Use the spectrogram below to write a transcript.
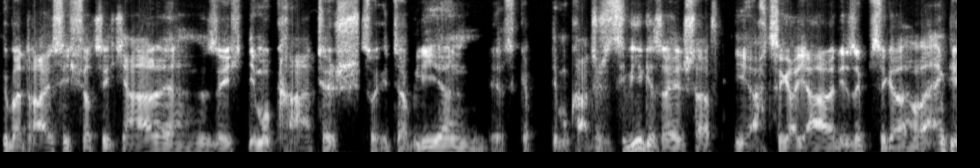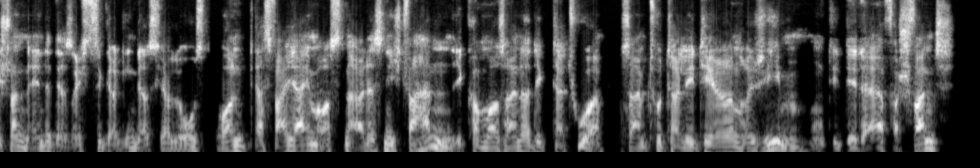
über 30, 40 Jahre sich demokratisch zu etablieren. Es gibt demokratische Zivilgesellschaft. Die 80er Jahre, die 70er, eigentlich schon Ende der 60er ging das ja los. Und das war ja im Osten alles nicht vorhanden. Die kommen aus einer Diktatur, aus einem totalitären Regime. Und die DDR verschwand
